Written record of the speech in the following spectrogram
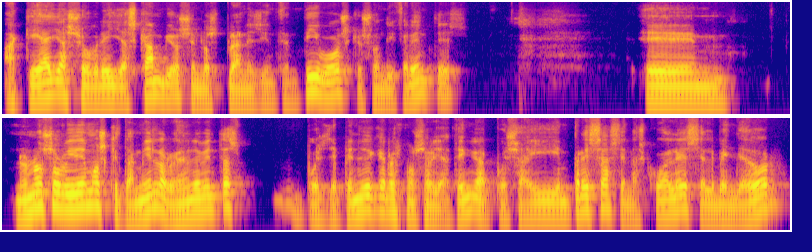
a que haya sobre ellas cambios en los planes de incentivos, que son diferentes. Em, no nos olvidemos que también la organización de ventas, pues depende de qué responsabilidad tenga. Pues hay empresas en las cuales el vendedor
